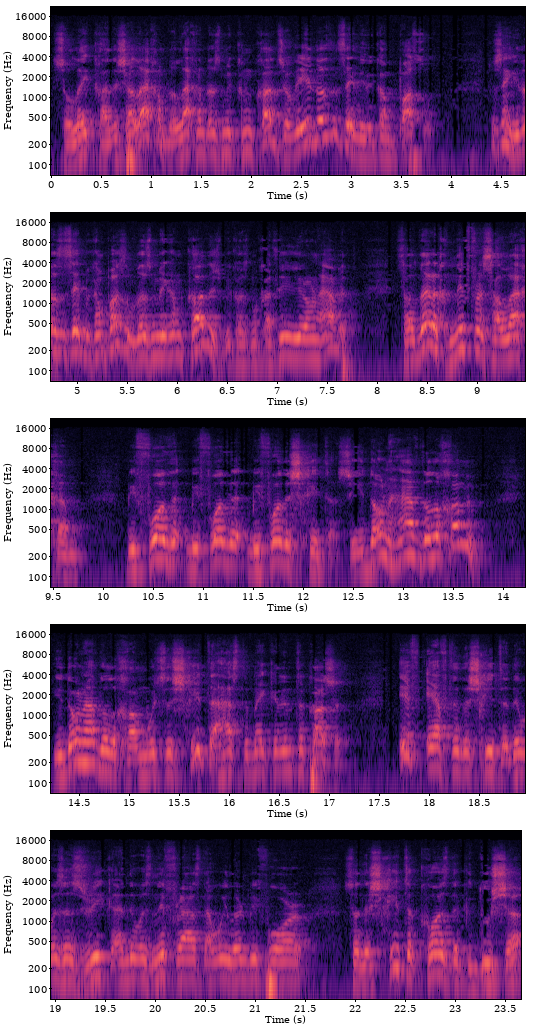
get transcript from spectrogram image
so late kaddish alechem, the lechem doesn't become kaddish. Over here it doesn't say they become puzzle. Just saying, it doesn't say become puzzle, it doesn't become kaddish, because mukati you don't have it. So derech nifras halechem, before the before the before the shechita. So you don't have the lechamim. You don't have the lecham, which the shechita has to make it into kosher. If after the shechita there was a zrika and there was nifras that we learned before, so the shechita caused the kedusha,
